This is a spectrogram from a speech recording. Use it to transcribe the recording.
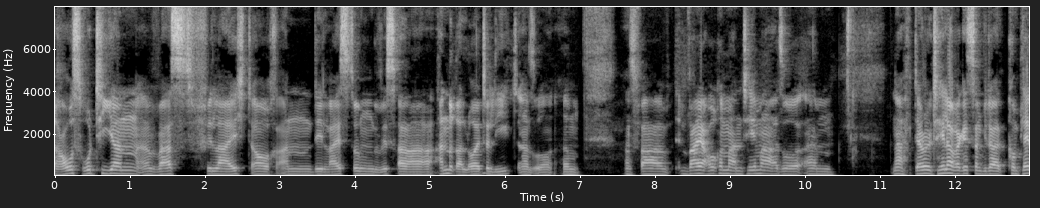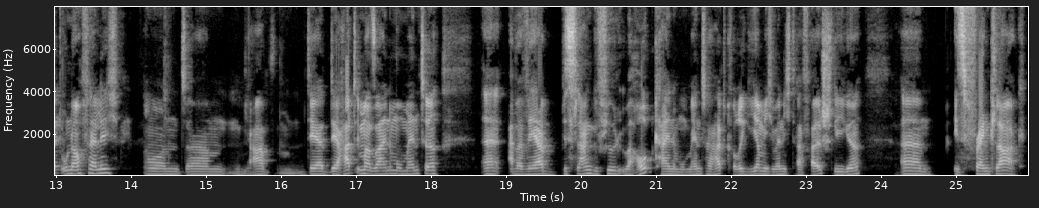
rausrotieren, äh, was vielleicht auch an den Leistungen gewisser anderer Leute liegt. Also ähm, das war, war ja auch immer ein Thema. Also ähm, na, Daryl Taylor war gestern wieder komplett unauffällig. Und ähm, ja, der, der hat immer seine Momente. Äh, aber wer bislang gefühlt überhaupt keine Momente hat, korrigiere mich, wenn ich da falsch liege, ähm, ist Frank Clark.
